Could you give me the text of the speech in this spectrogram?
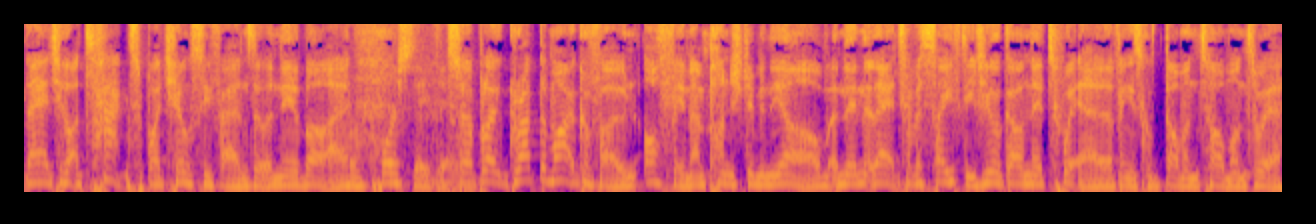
they actually got attacked by Chelsea fans that were nearby. Of course they did. So a bloke grabbed the microphone off him and punched him in the arm, and then they had to have a safety. If you go on their Twitter, I think it's called Dom and Tom on Twitter,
